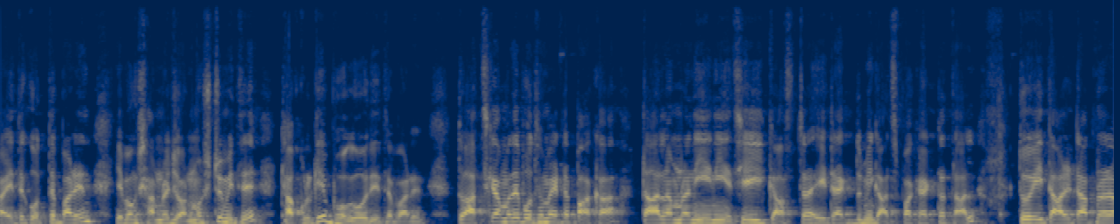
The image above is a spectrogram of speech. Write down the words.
বাড়িতে করতে পারেন এবং সামনে জন্মাষ্টমীতে ঠাকুরকে ভোগও দিতে পারেন। তো আজকে আমাদের প্রথমে একটা পাকা তাল আমরা নিয়ে নিয়েছি। এই গাছটা এটা একদমই গাছ পাকা একটা তাল। তো এই তালটা আপনারা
